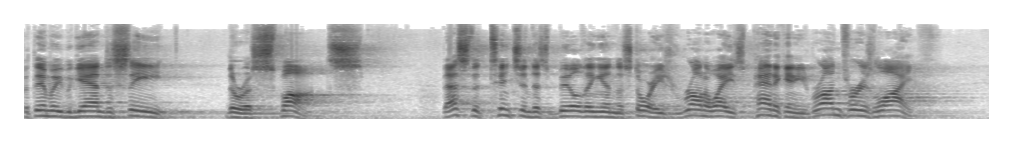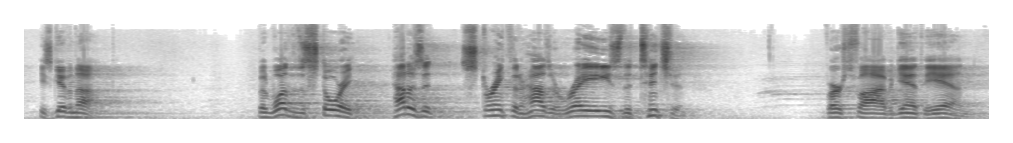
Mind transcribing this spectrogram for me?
But then we began to see the response. That's the tension that's building in the story. He's run away, he's panicking, he's run for his life. He's given up. But what the story? How does it strengthen or how does it raise the tension? Verse 5 again at the end.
